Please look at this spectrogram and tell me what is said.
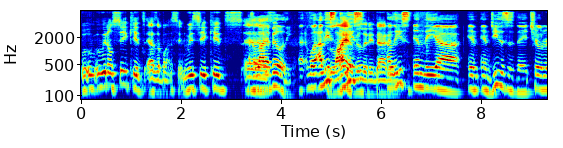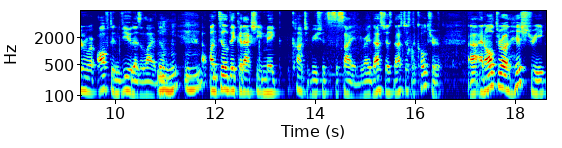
We, we don't see kids as a blessing. We see kids as a liability. Uh, well, at least at least that at is. least in the uh, in in Jesus's day, children were often viewed as a liability Mhm, mhm. uh, until they could actually make contributions to society. Right? That's just that's just the culture, uh, and all throughout history,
